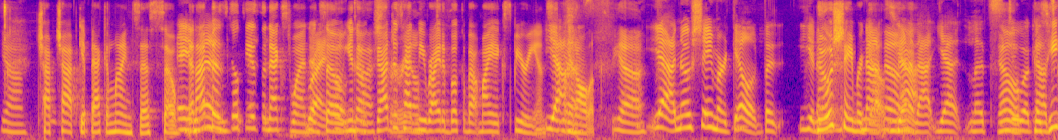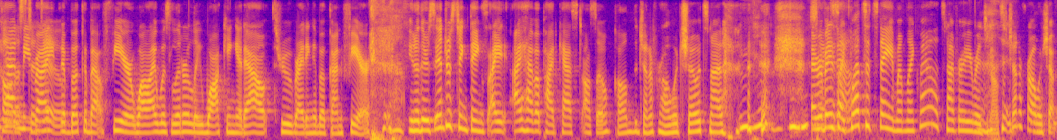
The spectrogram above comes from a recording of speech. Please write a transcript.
Yeah. chop chop, get back in line, sis. So and I'm as guilty as the next one. Right. And so, Oh, you know, gosh, God for just had real. me write a book about my experience Yeah. in all of it. Yeah. Yeah, no shame or guilt, but you know, No shame or not, guilt, None yeah. of that yet. Let's do No, what because God's he called had me write do. a book about fear while I was literally walking it out through writing a book on fear. you know, there's interesting things. I I have a podcast also called The Jennifer Allwood Show. It's not. Everybody's like, "What's its name?" I'm like, "Well, it's not very original. It's Jennifer Allwood Show."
